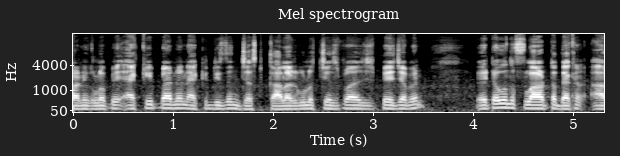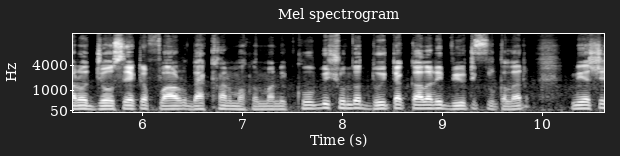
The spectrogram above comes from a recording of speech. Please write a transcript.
রানী গোলাপি একই প্যাটার্ন একই ডিজাইন জাস্ট কালারগুলো চেঞ্জ পেয়ে যাবেন। এটাও কিন্তু ফ্লাওয়ারটা দেখেন আরও জোসি একটা ফ্লাওয়ার দেখার মতন। মানে খুবই সুন্দর, দুইটা কালারই বিউটিফুল কালার নিয়ে এসে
